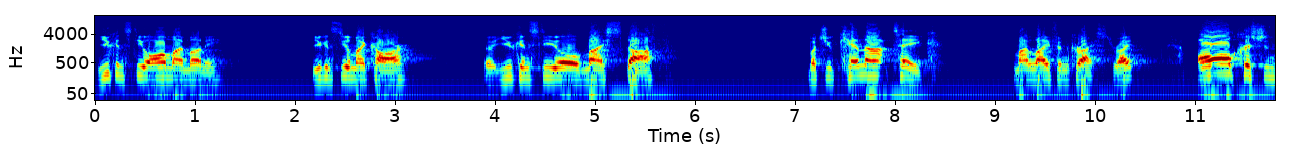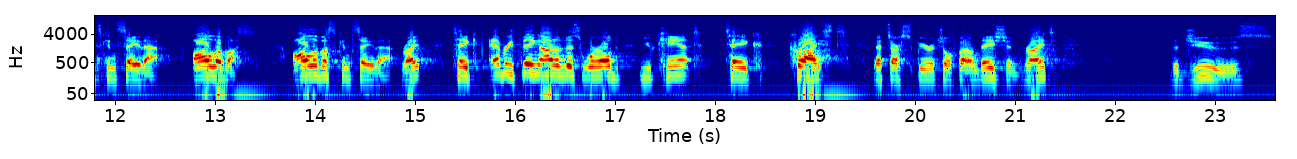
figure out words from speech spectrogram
you can steal all my money. You can steal my car. Uh, you can steal my stuff, but you cannot take my life in Christ, right? All Christians can say that. All of us. All of us can say that, right? Take everything out of this world. You can't take Christ. That's our spiritual foundation, right? The Jews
